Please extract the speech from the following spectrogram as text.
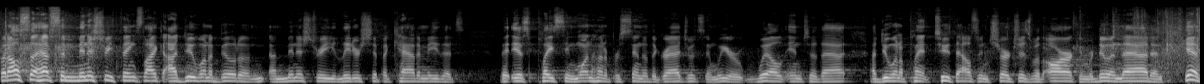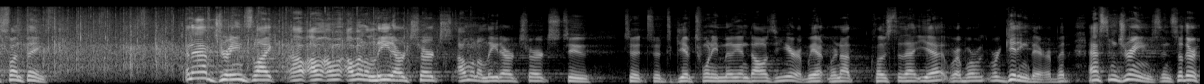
But also have some ministry things like I do wanna build a, a ministry leadership academy that's that is placing 100% of the graduates, and we are well into that. I do want to plant 2,000 churches with ARC, and we're doing that. And yeah, it's fun things. And I have dreams like I, I, I want to lead our church. I want to lead our church to to, to, to give $20 million a year. We, are not close to that yet. We're, we're, we're, getting there, but have some dreams. And so they're,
